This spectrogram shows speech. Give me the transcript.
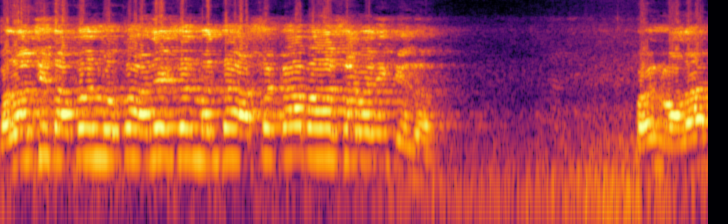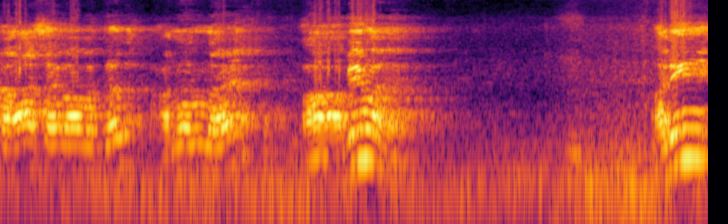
कदाचित आपण लोक अनेक जण म्हणतात असं का बाळासाहेबांनी केलं? पण मला बाळासाहेबाबद्दल आनंद आहे अभिमान आहे. आणि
